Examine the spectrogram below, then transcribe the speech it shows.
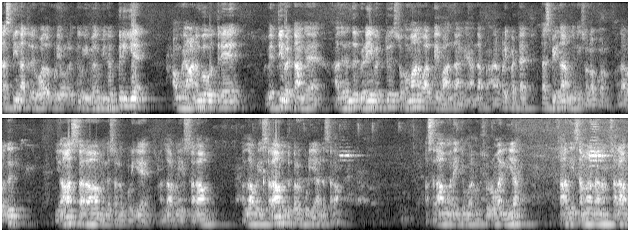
தஸ்பீகாத்தில் ஓதக்கூடியவங்களுக்கு மிக மிகப்பெரிய அவங்க அனுபவத்திலே வெற்றி பெற்றாங்க. அதுலேருந்து விடைபெற்று சுகமான வாழ்க்கை வாழ்ந்தாங்க. அந்த அப்படிப்பட்ட தஸ்பீ தான் நமக்கு நீங்கள் சொல்ல போகிறோம் அதாவது யா சலாம் என்று சொல்லக்கூடிய அல்லாஹுடைய சலாம். அல்லாஹுடைய சலாமத்து பெறக்கூடிய அந்த சலாம். அஸ்லாம் அலைக்கும் வரகம் சொல்கிறோமா இல்லையா? சாந்தி சமாதானம் சலாம்.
